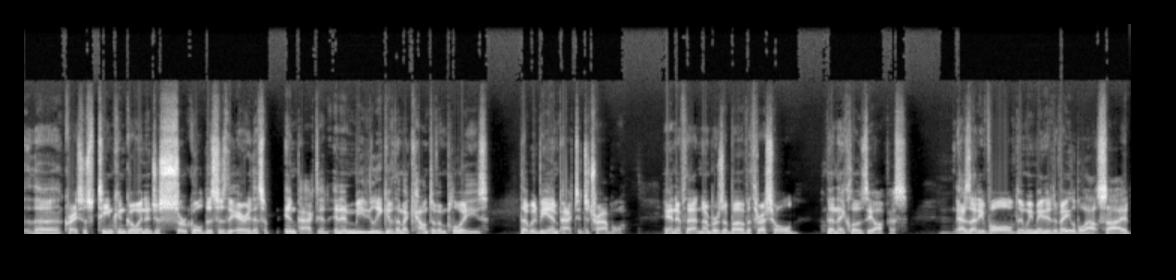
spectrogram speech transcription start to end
The crisis team can go in and just circle this is the area that's impacted and immediately give them a count of employees that would be impacted to travel. And if that number is above a threshold, then they close the office. Hmm. As that evolved and we made it available outside,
